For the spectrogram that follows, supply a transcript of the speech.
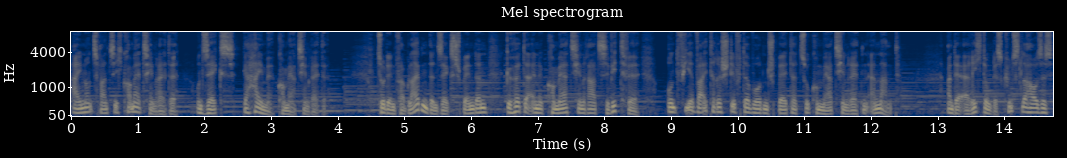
21 Kommerzienräte und sechs geheime Kommerzienräte. Zu den verbleibenden sechs Spendern gehörte eine Kommerzienratswitwe und vier weitere Stifter wurden später zu Kommerzienräten ernannt. An der Errichtung des Künstlerhauses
